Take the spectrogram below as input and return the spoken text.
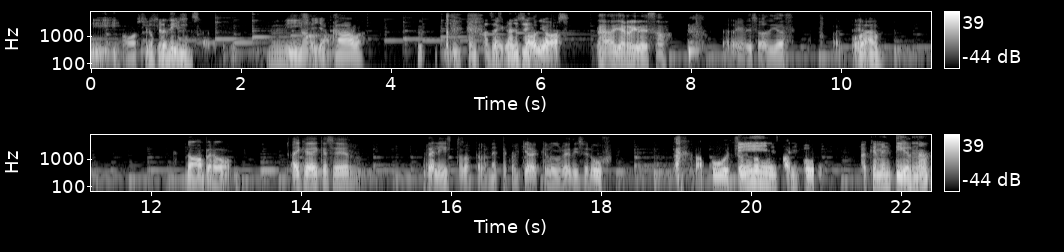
Y No, sí, lo sí, perdimos. Y No. se llamaba. En paz descanse. Regresó Dios. Ah, ya regresó. Ya Regresó Dios. Wow. No, pero hay que, hay que ser realistas, vato. La neta, cualquiera que los ve dice, uff, papucho, Sí, papu- sí. papucho". ¿Para qué mentir, no?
